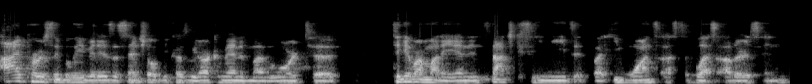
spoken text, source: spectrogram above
I personally believe it is essential because we are commanded by the Lord to to give our money. And it's not because he needs it, but he wants us to bless others. And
